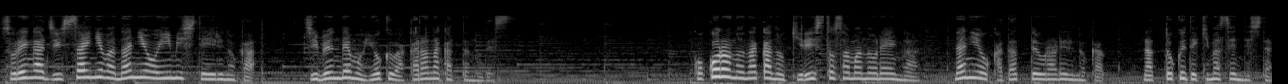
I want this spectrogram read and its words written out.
それが実際には何を意味しているのか自分でもよくわからなかったのです。心の中のキリスト様の霊が何を語っておられるのか納得できませんでした。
